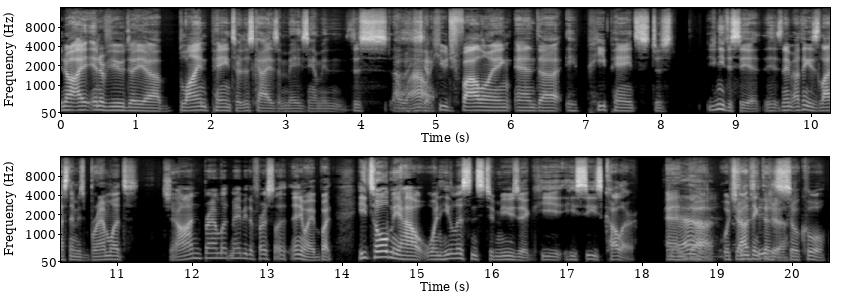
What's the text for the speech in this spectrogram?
You know, I interviewed a uh, blind painter. This guy is amazing. I mean, this Oh, uh, he's got a huge following, and uh, he he paints just. You need to see it. His name, I think, his last name is Bramblitt, John Bramblitt, maybe the first. Anyway, but he told me how when he listens to music, he he sees color, and uh, Yeah, which I think that's so cool.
